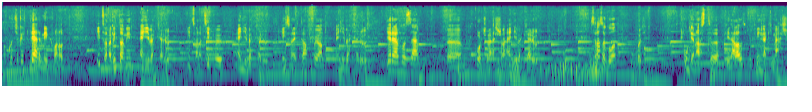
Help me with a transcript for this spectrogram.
Akkor csak egy termék van ott. Itt van a vitamin, ennyibe kerül. Itt van a cipő, ennyibe kerül. Itt van egy tanfolyam, ennyibe kerül. Gyere el hozzám, kocsolásra, ennyibe kerül. Ezzel az a gond, hogy ugyanazt kínálod, mint mindenki más.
